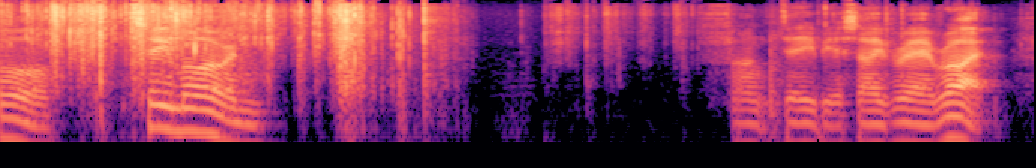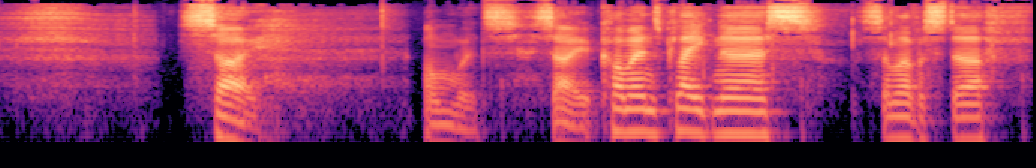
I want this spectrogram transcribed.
more. Two more and Funk Dubious over here. Right. So, onwards. So, Commons, Plague Nurse, some other stuff.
